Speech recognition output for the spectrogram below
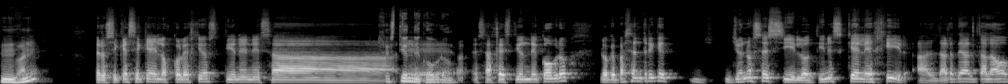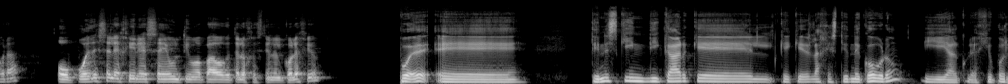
¿vale? Pero sí que sé que los colegios tienen esa gestión de eh, cobro. esa gestión de cobro. Lo que pasa, Enrique, yo no sé si lo tienes que elegir al dar de alta la obra o puedes elegir ese último pago que te lo gestione el colegio. Pues tienes que indicar que, quieres la gestión de cobro y al colegio pues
